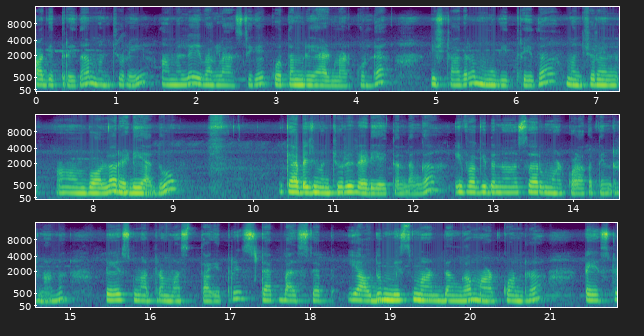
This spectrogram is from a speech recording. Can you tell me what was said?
ಆಗಿತ್ತು ರೀ ಇದು ಮಂಚೂರಿ. ಆಮೇಲೆ ಇವಾಗ ಲಾಸ್ಟಿಗೆ ಕೊತ್ತಂಬರಿ ಆ್ಯಡ್ ಮಾಡಿಕೊಂಡೆ. ಇಷ್ಟಾದ್ರೆ ಮುಗೀತ್ರಿ ಇದು ಮಂಚೂರಿಯನ್ ಬಾಲ ರೆಡಿ ಅದು. ಕ್ಯಾಬೇಜ್ ಮಂಚೂರಿ ರೆಡಿ ಆಯ್ತು ಅಂದಂಗೆ. ಇವಾಗ ಇದನ್ನು ಸರ್ವ್ ಮಾಡ್ಕೊಳಕತ್ತೀನಿ ರೀ ನಾನು. ಟೇಸ್ಟ್ ಮಾತ್ರ ಮಸ್ತಾಗಿತ್ತು ರೀ ಸ್ಟೆಪ್ ಬೈ ಸ್ಟೆಪ್ ಯಾವುದು ಮಿಸ್ ಮಾಡ್ದಂಗೆ ಮಾಡ್ಕೊಂಡ್ರೆ ಟೇಸ್ಟು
